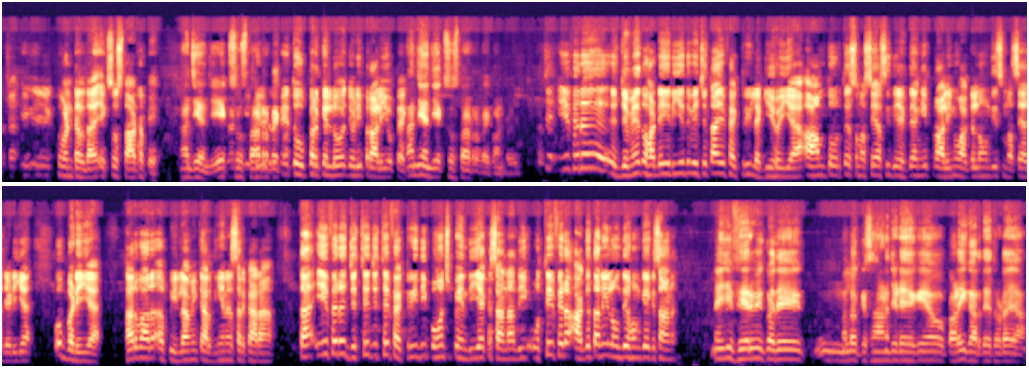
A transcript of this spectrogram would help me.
ਅੱਛਾ ਇੱਕ ਕੁਇੰਟਲ ਦਾ 167 ਰੁਪਏ। ਹਾਂਜੀ ਹਾਂਜੀ 167 ਰੁਪਏ ਤੋਂ ਉੱਪਰ ਕਿਲੋ ਜਿਹੜੀ ਪਰਾਲੀ ਉਹ ਪੈਕ ਹਾਂਜੀ ਹਾਂਜੀ 167 ਰੁਪਏ ਕੁਇੰਟਲ। ਅੱਛਾ ਇਹ ਫਿਰ ਜਿਵੇਂ ਤੁਹਾਡੇ ਏਰੀਆ ਦੇ ਵਿੱਚ ਤਾਂ ਇਹ ਫੈਕਟਰੀ ਲੱਗੀ ਹੋਈ ਹੈ। ਆਮ ਤੌਰ ਤੇ ਸਮੱਸਿਆ ਅਸੀਂ ਦੇਖਦੇ ਹਾਂ ਕਿ ਪਰਾਲੀ ਨੂੰ ਅੱਗ ਲਾਉਣ ਦੀ ਸਮੱਸਿਆ ਜਿਹੜੀ ਹੈ ਉਹ ਬੜੀ ਹੈ। ਹਰ ਵਾਰ ਅਪੀਲਾਂ ਵੀ ਕਰਦੀਆਂ ਨੇ ਸਰਕਾਰਾਂ। ਤਾਂ ਇਹ ਫਿਰ ਜਿੱਥੇ ਜਿੱਥੇ ਫੈਕਟਰੀ ਦੀ ਪਹੁੰਚ ਪੈਂਦੀ ਹੈ ਕਿਸਾਨਾਂ ਦੀ ਉੱਥੇ ਫਿਰ ਅੱਗ ਤਾਂ ਨਹੀਂ ਲਾਉਂਦੇ ਹੋਣਗੇ ਕਿਸਾਨ? ਨਹੀਂ ਜੀ ਫਿਰ ਵੀ ਕਦੇ ਮਤਲਬ ਕਿਸਾਨ ਜਿਹੜੇ ਹੈਗੇ ਆ ਉਹ ਕਾਲੀ ਕਰਦੇ ਥੋੜਾ ਜਿਹਾ।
